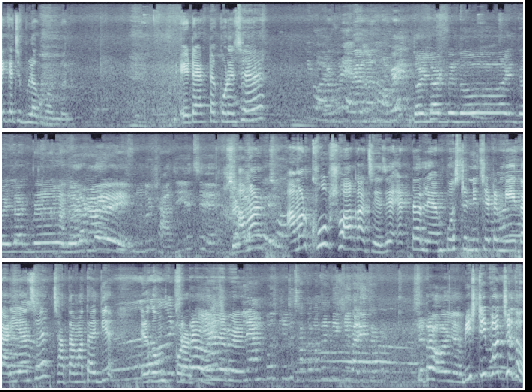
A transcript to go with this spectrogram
এঁকেছে ব্লক মন্ডল এটা একটা করেছে। দই লাগবে দই দই লাগবে দই লাগবে। আমার আমার খুব শখ আছে যে একটা ল্যাম্প পোস্টের নিচে একটা মেয়ে দাঁড়িয়ে আছে ছাতা মাথায় দিয়ে এরকম করার বৃষ্টি পড়ছে তো।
